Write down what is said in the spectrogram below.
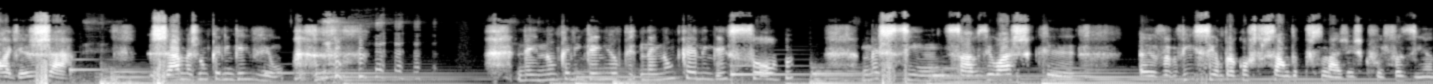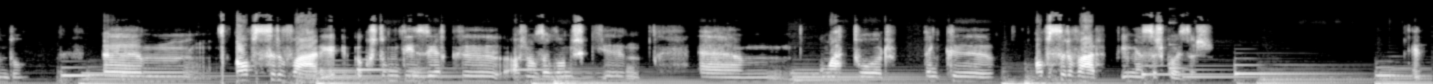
Olha, já. Já, mas nunca ninguém viu. nem nunca ninguém nem nunca ninguém soube. Mas sim, sabes, eu acho que uh, vi sempre a construção de personagens que fui fazendo. Um, observar, eu costumo dizer que aos meus alunos que um, um ator tem que observar imensas coisas.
